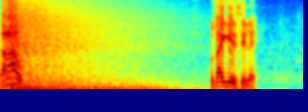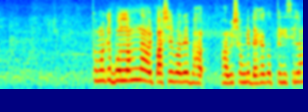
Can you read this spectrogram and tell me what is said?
দাঁড়াও। কোথায় গিয়েছিলে? তোমাকে বললাম না ওই পাশের ভা- ভাবির সঙ্গে দেখা করতে গেছিলাম।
